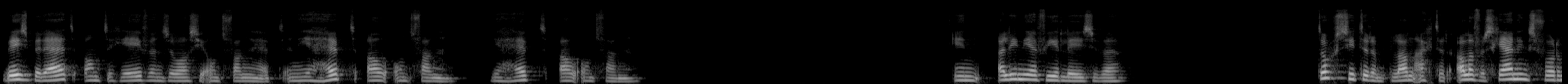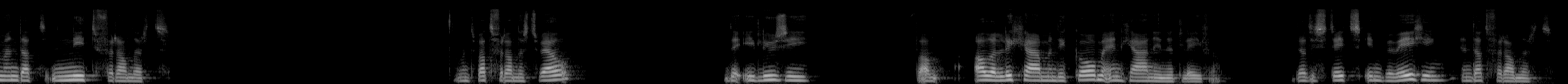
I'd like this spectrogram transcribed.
Wees bereid om te geven zoals je ontvangen hebt. En je hebt al ontvangen. Je hebt al ontvangen. In alinea 4 lezen we: Toch zit er een plan achter alle verschijningsvormen dat niet verandert. Want wat verandert wel? De illusie van alle lichamen die komen en gaan in het leven. Dat is steeds in beweging en dat verandert.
